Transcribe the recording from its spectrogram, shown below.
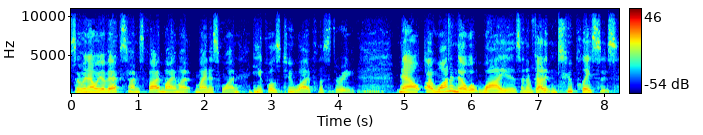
So now we have x times 5y minus 1 equals 2y plus 3. Now, I want to know what y is, and I've got it in two places.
